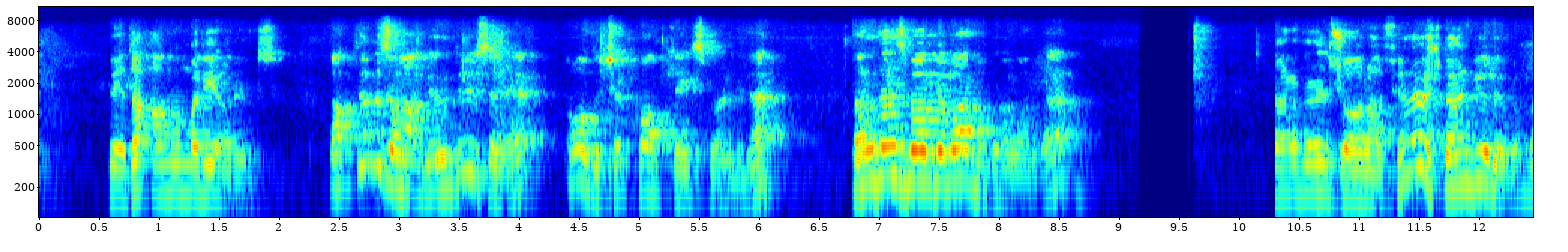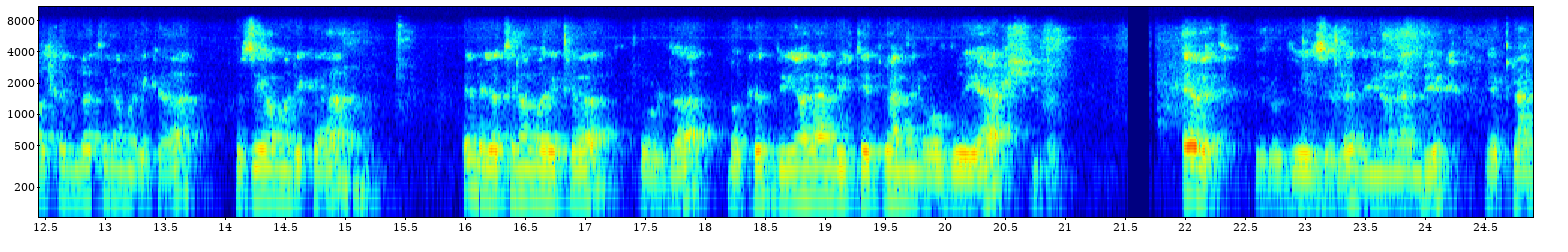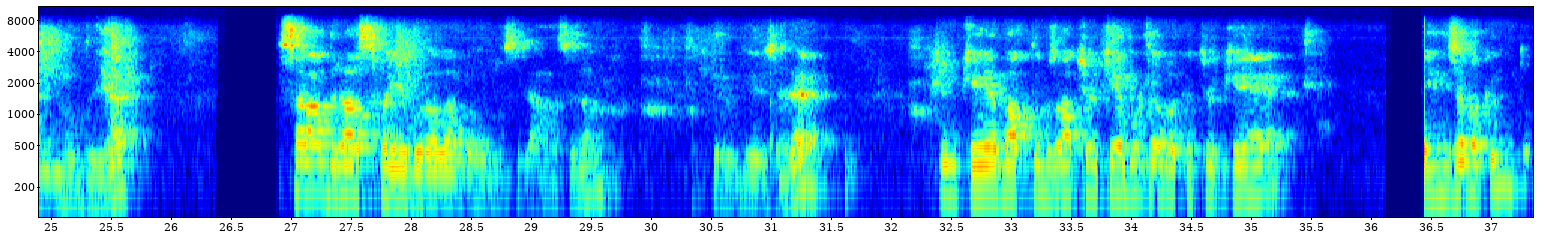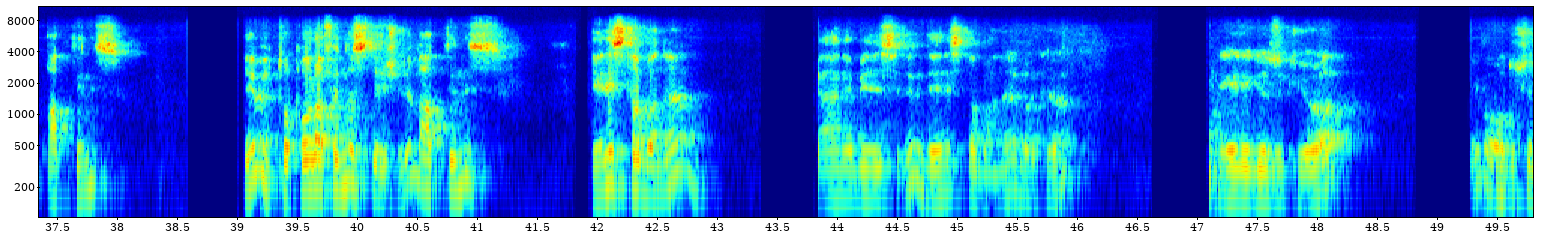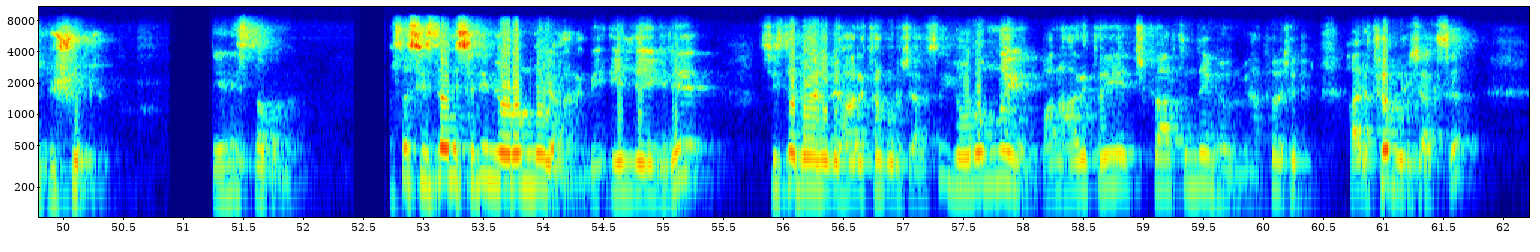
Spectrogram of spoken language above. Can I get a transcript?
veya da anomali arıyoruz. Baktığımız zaman görüldüğü üzere oldukça kompleks bölgeler. Tanıdığınız bölge var mı buralarda? Tanıdığınız coğrafya. Evet ben görüyorum. Bakın Latin Amerika, Kuzey Amerika, değil mi? Latin Amerika burada. Bakın dünyanın en büyük depremin olduğu yer. Evet, görüldüğü üzere dünyanın en büyük depremin olduğu yer. San Andreas fayı buralarda olması lazım. Görüldüğü üzere. Türkiye'ye baktığımız zaman Türkiye burada bakın Türkiye denize bakın Akdeniz. Değil mi? Topografya nasıl değişiyor değil mi? Akdeniz deniz tabanı yani birisi değil mi? Deniz tabanı bakın. Neyle gözüküyor? Değil mi? Oldukça düşük. Deniz tabanı. Aslında sizden istediğim yorum bu yani. Bir ille ilgili siz de böyle bir harita bulacaksın. Yorumlayın. Bana haritayı çıkartın demiyorum yani. Böyle bir harita bulacaksın.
